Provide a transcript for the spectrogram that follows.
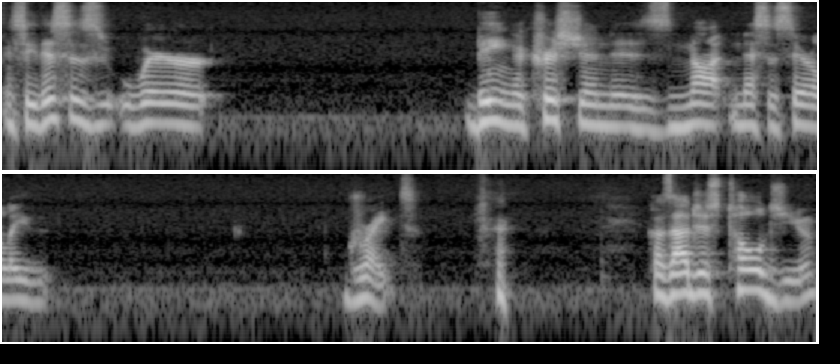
And see, this is where being a Christian is not necessarily great. Because I just told you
